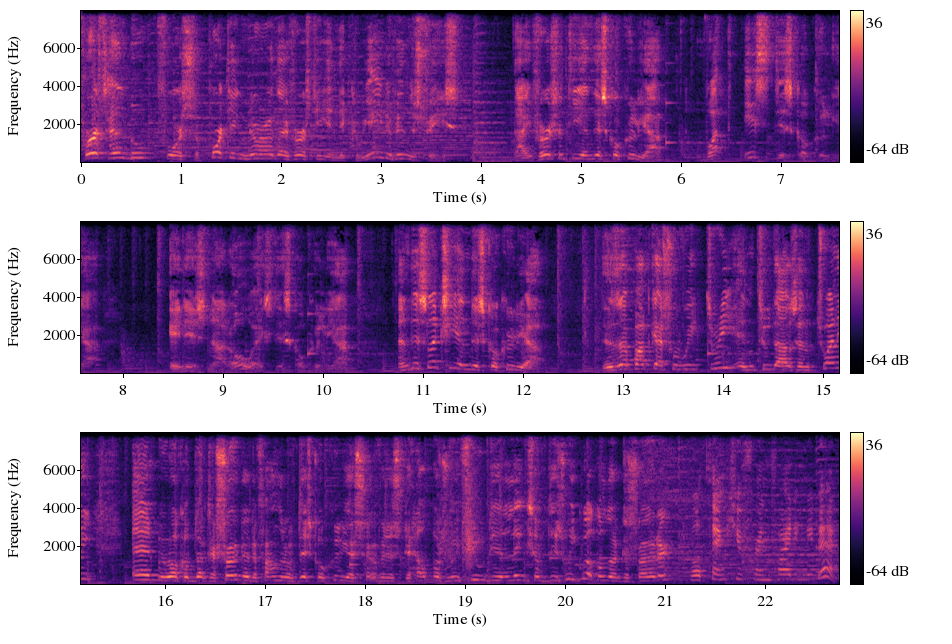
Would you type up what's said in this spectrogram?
First handbook for supporting neurodiversity in the creative industries. Diversity and dyscalculia. What is dyscalculia? It is not always dyscalculia. And dyslexia and dyscalculia. This is our podcast for week three in 2020. And we welcome Dr. Schroeder, the founder of Dyscalculia Services, to help us review the links of this week. Welcome, Dr. Schroeder. Well, thank you for inviting me back.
